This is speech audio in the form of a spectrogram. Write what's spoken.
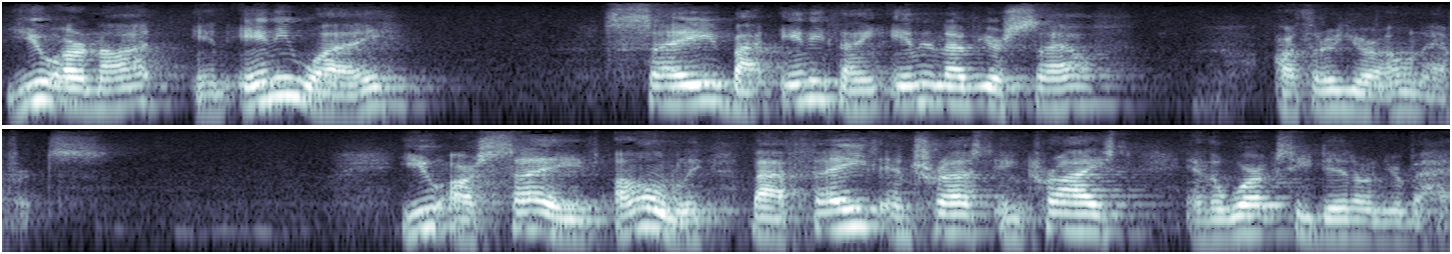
You are not in any way saved by anything in and of yourself or through your own efforts. You are saved only by faith and trust in Christ and the works he did on your behalf.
